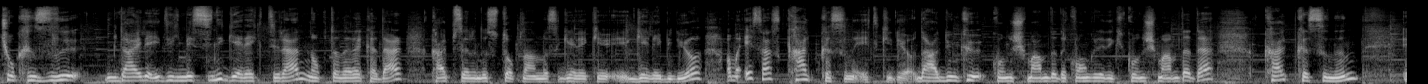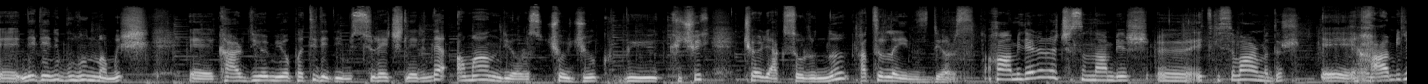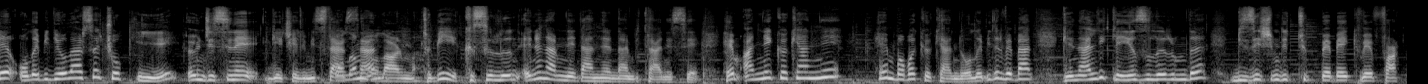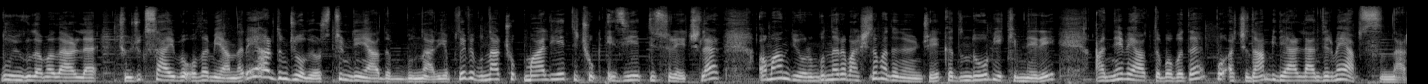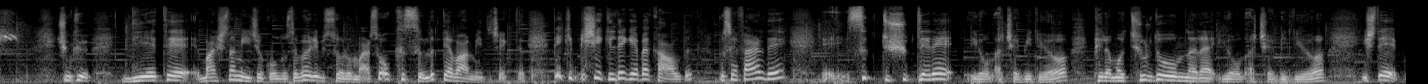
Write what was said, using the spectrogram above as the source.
çok hızlı müdahale edilmesini gerektiren noktalara kadar kalp zarında su toplanması gereke, gelebiliyor. Ama esas kalp kasını etkiliyor. Daha dünkü konuşmamda da kongredeki konuşmamda da kalp kasının e, nedeni bulunmamış e, kardiyomiyopati dediğimiz süreçlerinde aman diyoruz çocuk, büyük, küçük çölyak sorununu hatırlayınız diyoruz. Hamileler açısından bir e, etkisi var mıdır? E, hamile olabiliyorlarsa çok iyi. Öncesine geçelim istersen. Olamıyorlar mı? Tabii kısırlığın en önemli nedenlerinden bir tanesi. Hem anne kökenli hem baba kökenli olabilir ve ben genellikle yazılarımda bize şimdi tüp bebek ve farklı uygulamalarla çocuk sahibi olamayanlara yardımcı oluyoruz. Tüm dünyada bunlar yapılıyor ve bunlar çok maliyetli, çok eziyetli süreçler. Aman diyorum bunlara başlamadan önce kadın doğum hekimleri anne veyahut da babada bu açıdan bir değerlendirme yapsınlar. Çünkü diyete başlamayacak olursa böyle bir sorun varsa o kısırlık devam edecektir. Peki bir şekilde gebe kaldık. Bu sefer de e, sık düşüklere yol açabiliyor. Prematür doğumlara yol açabiliyor. İşte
